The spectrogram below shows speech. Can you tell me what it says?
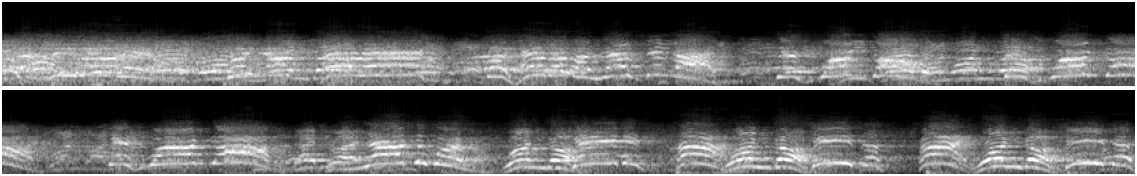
that believeth should not perish, but have everlasting life. This one God, this one God, this one God, That's right. loved the world, One God. gave Christ. One God. Jesus Christ. One God. Jesus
